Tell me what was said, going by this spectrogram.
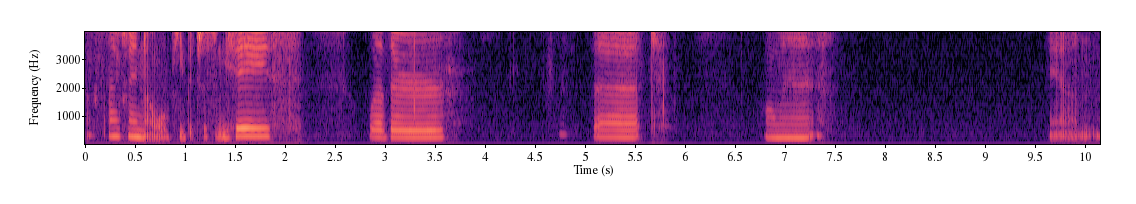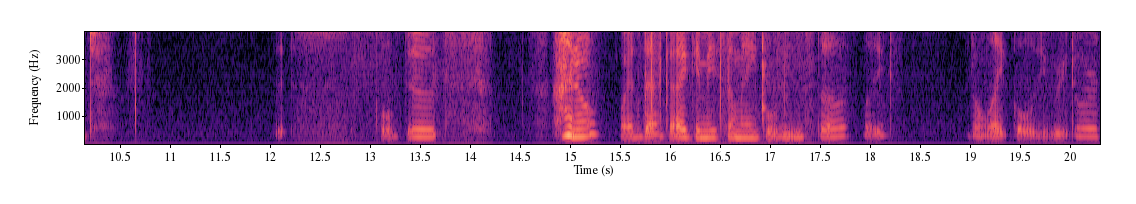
axe. Actually, no, we'll keep it just in case. Leather, that, helmet, and this gold boots. I don't. Why did that guy give me so many golden stuff? Like, I don't like gold, you retard.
